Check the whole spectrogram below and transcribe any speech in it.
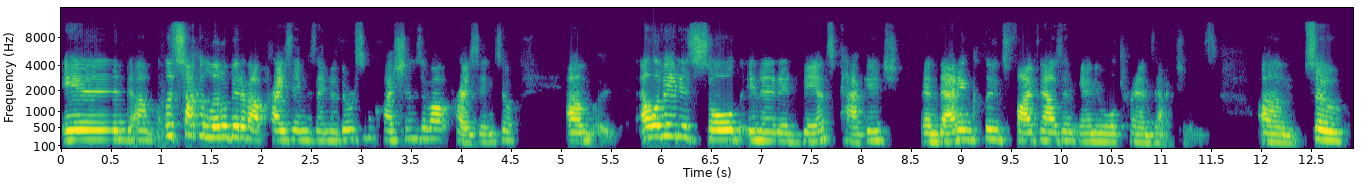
And um, let's talk a little bit about pricing because I know there were some questions about pricing. So um, Elevate is sold in an advanced package and that includes 5,000 annual transactions. Um, so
